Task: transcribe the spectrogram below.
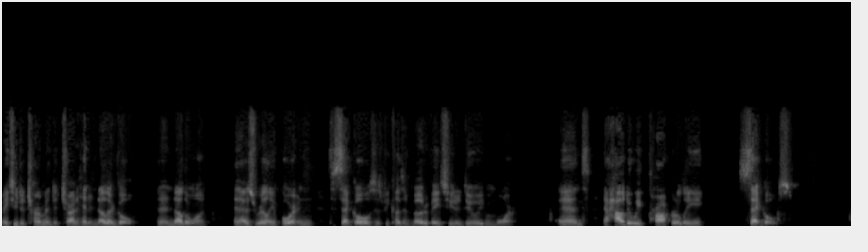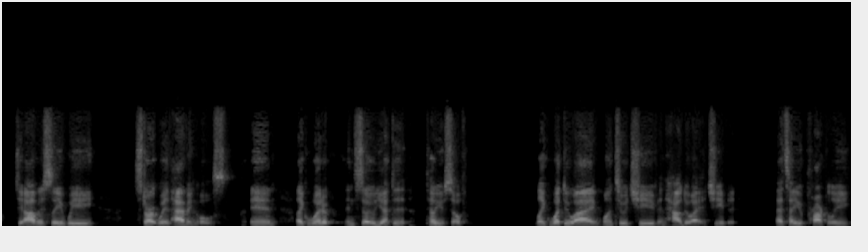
makes you determined to try to hit another goal and another one. And that is really important to set goals is because it motivates you to do even more. And now, how do we properly set goals? See, obviously, we start with having goals, and like what, and so you have to tell yourself, like, what do I want to achieve, and how do I achieve it? That's how you properly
